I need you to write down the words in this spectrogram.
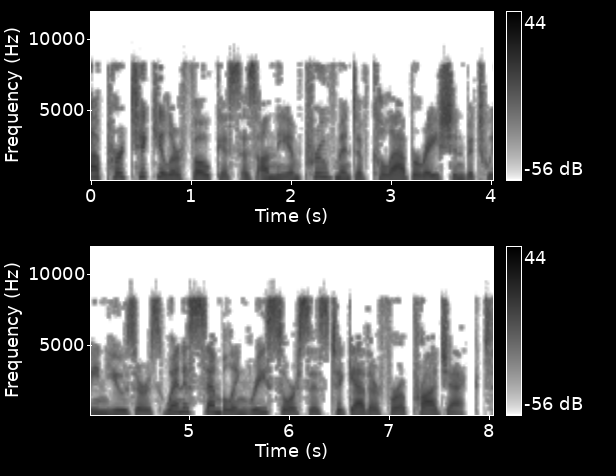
A particular focus is on the improvement of collaboration between users when assembling resources together for a project.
